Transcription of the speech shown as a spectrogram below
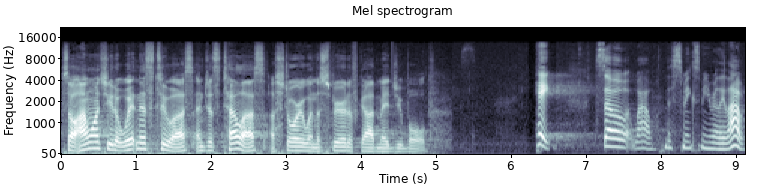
So I want you to witness to us and just tell us a story when the Spirit of God made you bold. Hey, so wow, this makes me really loud.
